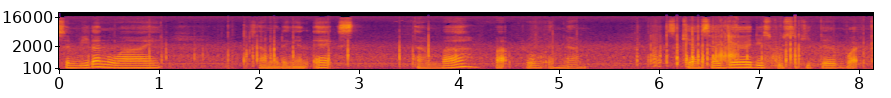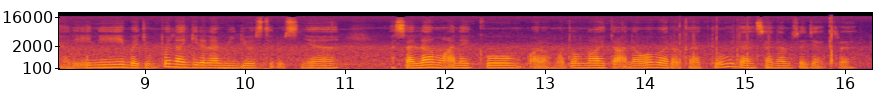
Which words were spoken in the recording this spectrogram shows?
9Y sama dengan X tambah 46. Sekian saja diskusi kita buat kali ini. Berjumpa lagi dalam video seterusnya. Assalamualaikum warahmatullahi taala wabarakatuh dan salam sejahtera.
